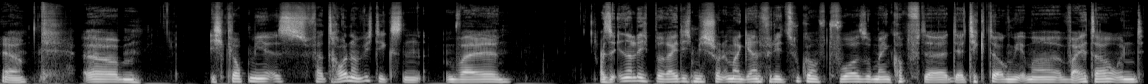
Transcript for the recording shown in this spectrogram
Ja. Ähm, ich glaube, mir ist Vertrauen am wichtigsten, weil, also innerlich bereite ich mich schon immer gern für die Zukunft vor. So mein Kopf, der, der tickt da irgendwie immer weiter und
